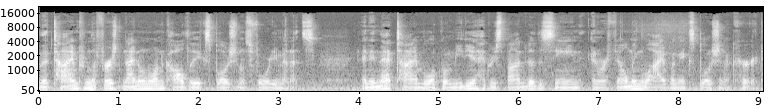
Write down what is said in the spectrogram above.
The time from the first 911 call to the explosion was 40 minutes, and in that time, local media had responded to the scene and were filming live when the explosion occurred.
